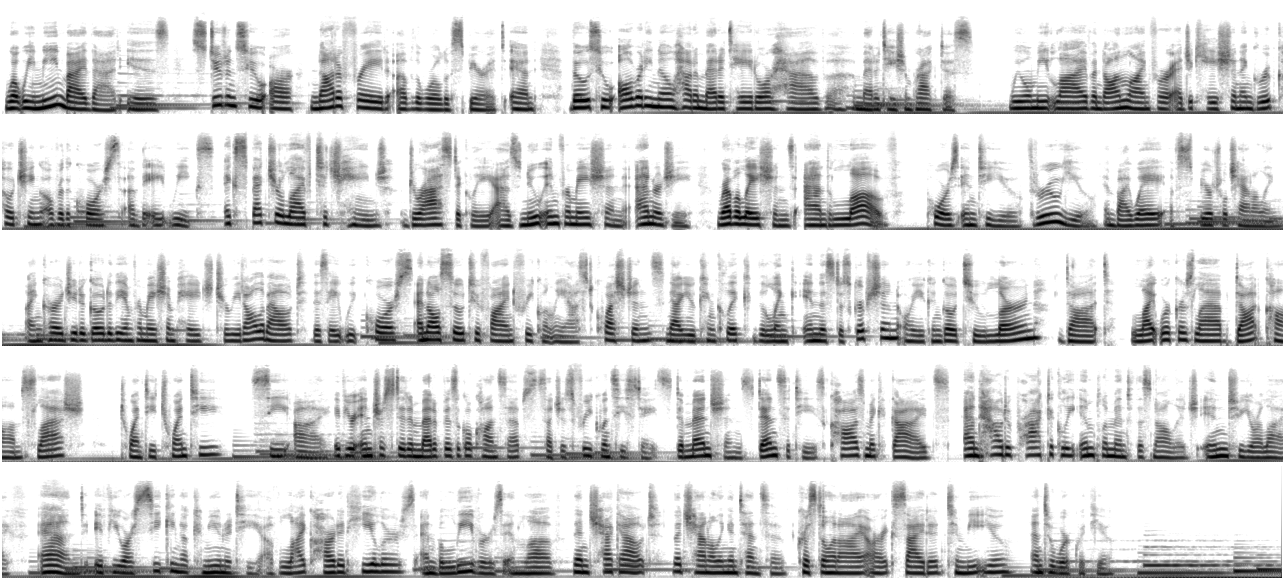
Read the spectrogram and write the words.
what we mean by that is students who are not afraid of the world of spirit and those who already know how to meditate or have a meditation practice. We will meet live and online for education and group coaching over the course of the eight weeks. Expect your life to change drastically as new information, energy, revelations, and love pours into you, through you, and by way of spiritual channeling. I encourage you to go to the information page to read all about this eight week course and also to find frequently asked questions. Now you can click the link in this description or you can go to learn.lightworkerslab.com slash 2020 CI. If you're interested in metaphysical concepts such as frequency states, dimensions, densities, cosmic guides, and how to practically implement this knowledge into your life, and if you are seeking a community of like hearted healers and believers in love, then check out the Channeling Intensive. Crystal and I are excited to meet you and to work with you.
